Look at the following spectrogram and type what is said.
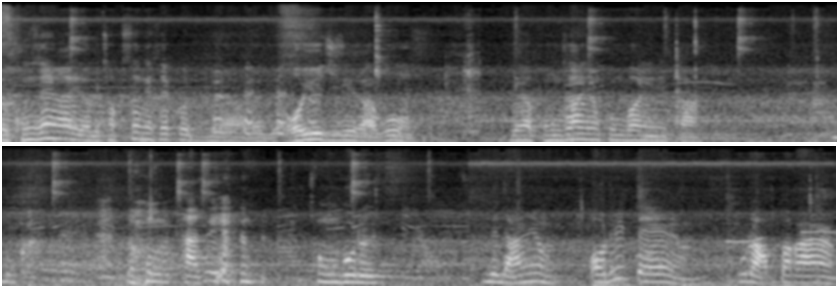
저 군생활 여기 적성에서 했거든요. 여기 어유지리라고. 내가 공사한용 군번이니까 뭐, 너무 자세한 정보를. 근데 나는 어릴 때 우리 아빠가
